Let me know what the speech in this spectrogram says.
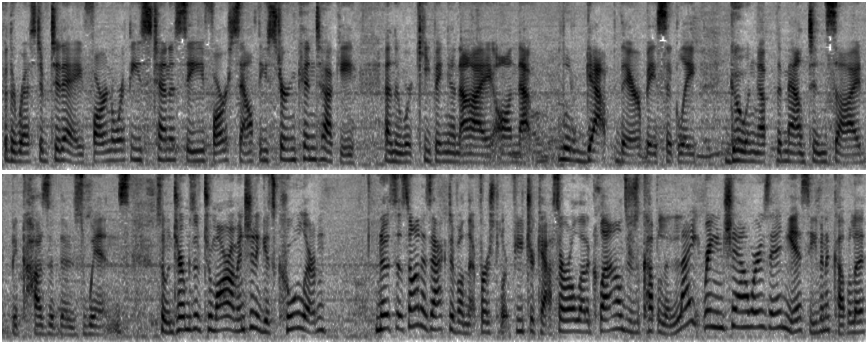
for the rest of today. Far northeast Tennessee, far southeastern Kentucky, and then we're keeping an eye on that little gap there, basically going up the mountainside because of those winds. So in terms of tomorrow, I mentioned it gets cooler. Notice it's not as active on that first alert futurecast. There are a lot of clouds. There's a couple of light rain showers, and yes, even a couple of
